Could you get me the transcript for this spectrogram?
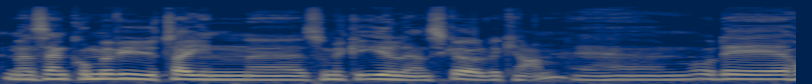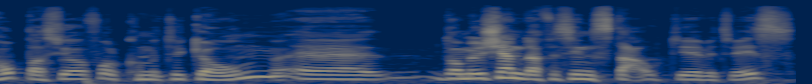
Men sen kommer vi ju ta in eh, så mycket irländska öl vi kan. Eh, och det hoppas jag folk kommer tycka om. Eh, de är ju kända för sin stout givetvis.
